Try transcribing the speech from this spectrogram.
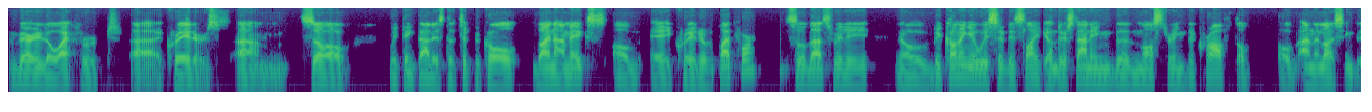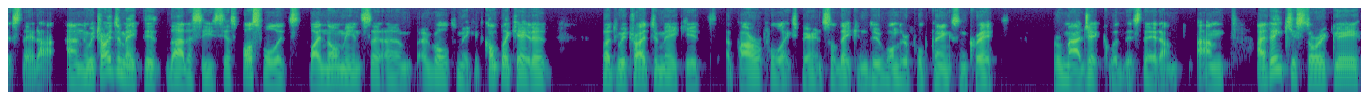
very low effort uh, creators. Um, so we think that is the typical dynamics of a creative platform. So that's really you know, becoming a wizard is like understanding the mastering the craft of of analyzing this data. And we try to make this, that as easy as possible. It's by no means a, a, goal to make it complicated, but we try to make it a powerful experience so they can do wonderful things and create magic with this data. Um, I think historically,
